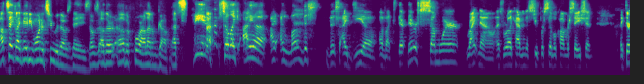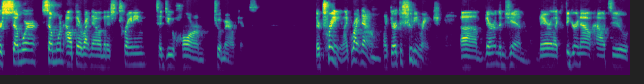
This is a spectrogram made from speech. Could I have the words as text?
I'll take like maybe one or two of those days. Those other other four, I'll let them go. That's man. So like I uh I, I love this this idea of like there there's somewhere right now as we're like having this super civil conversation, like there's somewhere someone out there right now that is training to do harm to Americans. They're training like right now, mm. like they're at the shooting range. Um, they're in the gym. They're like figuring out how to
